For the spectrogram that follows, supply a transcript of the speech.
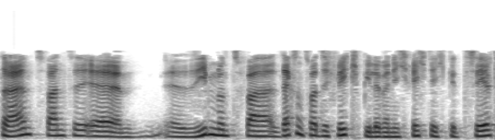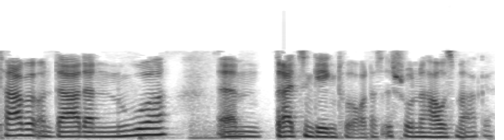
23, äh, 27, äh, 26 Pflichtspiele, wenn ich richtig gezählt habe, und da dann nur ähm, 13 Gegentore. Das ist schon eine Hausmarke.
